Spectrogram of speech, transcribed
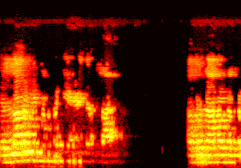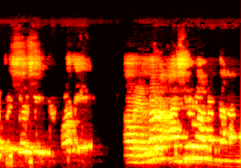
ಎಲ್ಲರೂ ನಮ್ಮ ಬಗ್ಗೆ ಹೇಳಿದ್ರಲ್ಲ ಅದು ನಾನು ನನ್ನ ಪ್ರಶಂಸೆ ತಿಳ್ಕೊಳ್ಳದೆ ಅವರೆಲ್ಲರ ಆಶೀರ್ವಾದ ಅಂತ ನಾನು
